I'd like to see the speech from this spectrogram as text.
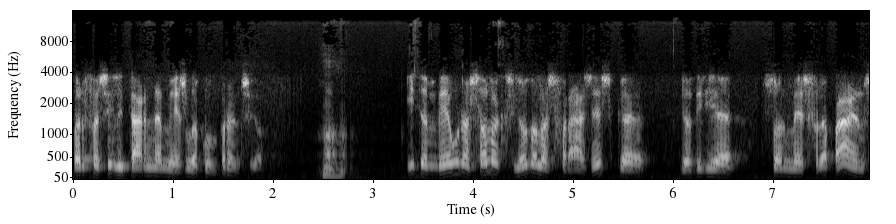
per facilitar-ne més la comprensió. Uh -huh. I també una selecció de les frases que jo diria són més frapants,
